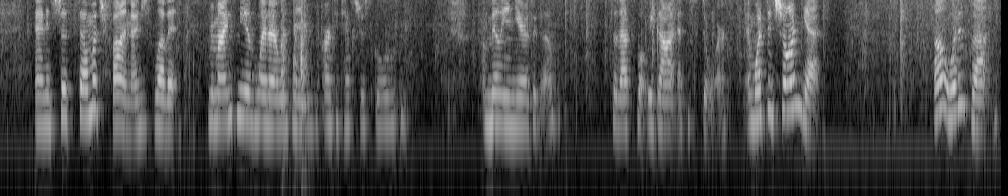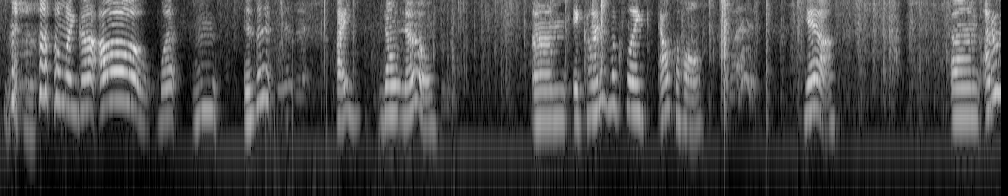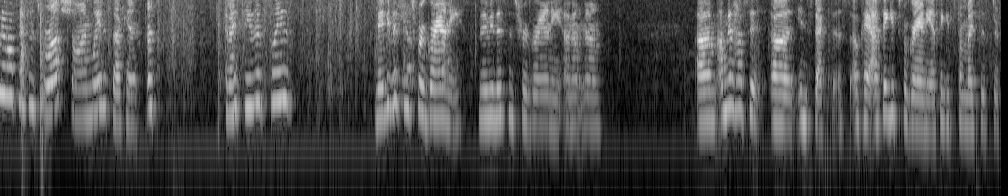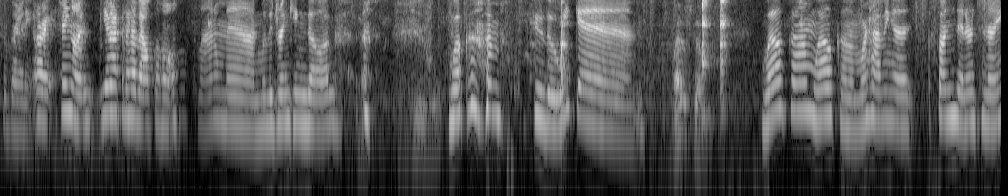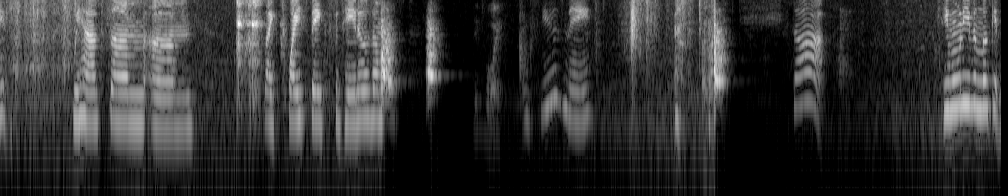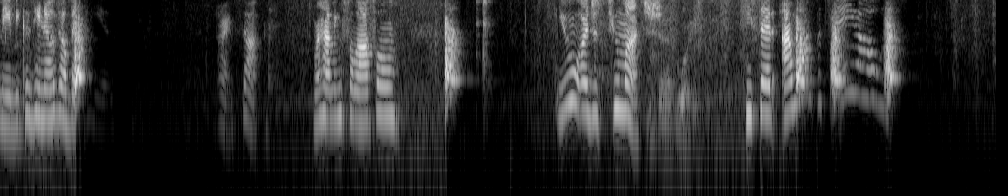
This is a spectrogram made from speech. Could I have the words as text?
and it's just so much fun. I just love it. Reminds me of when I was in architecture school a million years ago. So that's what we got at the store. And what did Sean get? Oh, what is that? oh my god. Oh, what? Mm, is it? What is it? I don't know. Um, it kind of looks like alcohol. What? Yeah. Um, I don't know if this is for us, Sean. Wait a second. Can I see this, please? Maybe this is for Granny. Maybe this is for Granny. I don't know. Um, I'm gonna have to uh, inspect this. Okay, I think it's for Granny. I think it's from my sister for Granny. All right, hang on. You're not gonna have alcohol. Flannel man with a drinking dog. Welcome to the weekend. Welcome. Welcome, welcome. We're having a fun dinner tonight. We have some, um, like twice baked potatoes almost. Big boy. Excuse me. Stop. He won't even look at me because he knows how bad he is. Alright, stop. We're having falafel. You are just too much. Bad boy. He said, I want potatoes.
